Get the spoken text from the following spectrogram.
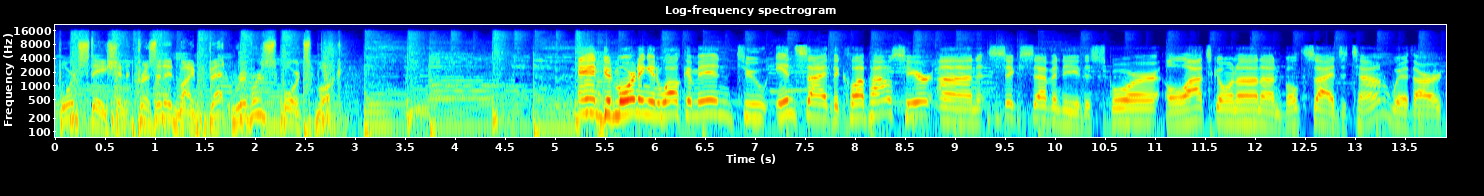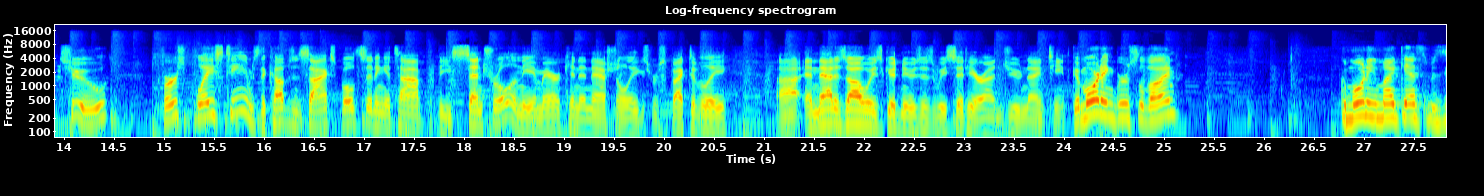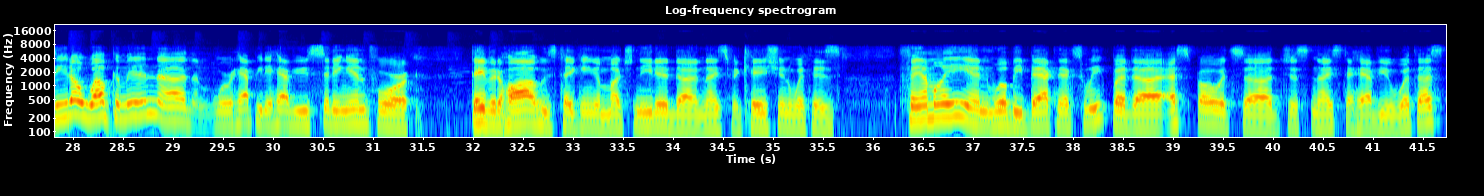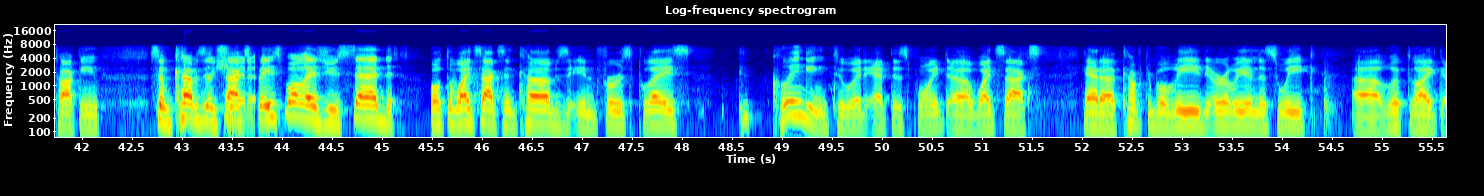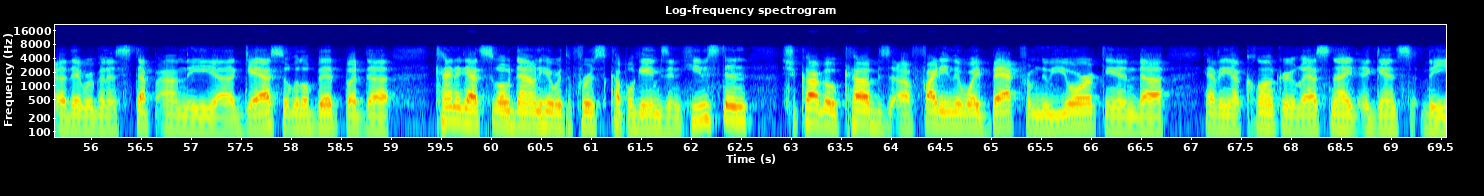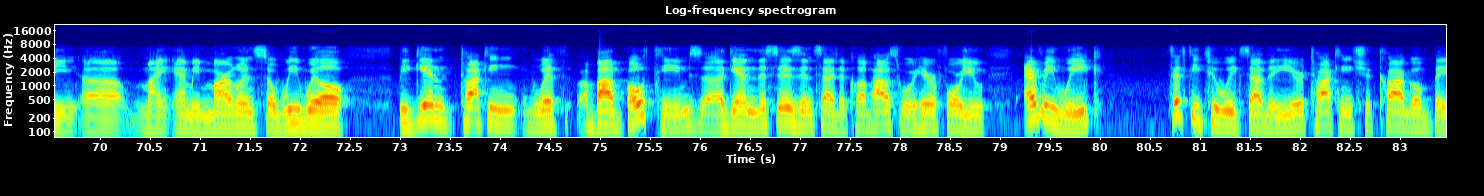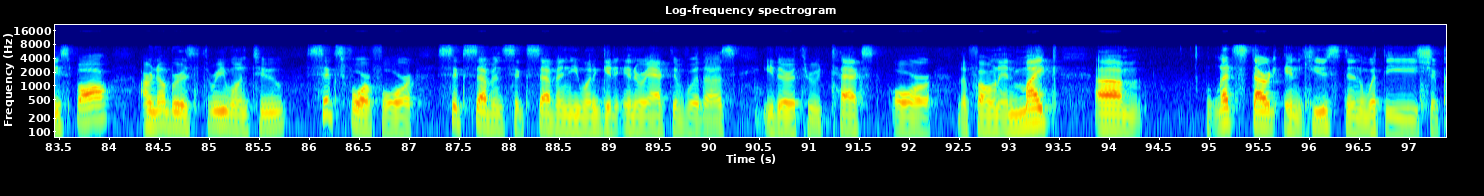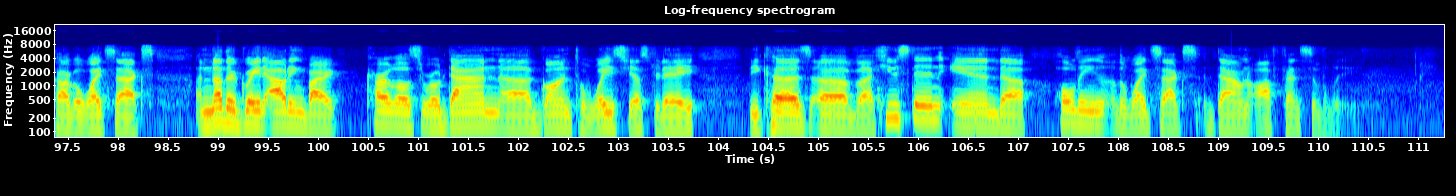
sports station presented by Bet Rivers Sportsbook. And good morning and welcome in to Inside the Clubhouse here on 670 The Score. Lots going on on both sides of town with our two first place teams, the Cubs and Sox, both sitting atop the Central and the American and National Leagues, respectively. Uh, and that is always good news as we sit here on June 19th. Good morning, Bruce Levine. Good morning, Mike Esposito. Welcome in. Uh, we're happy to have you sitting in for David Haugh, who's taking a much needed uh, nice vacation with his family, and we'll be back next week. But uh, Espo, it's uh, just nice to have you with us talking some Cubs and Appreciate Sox it. baseball. As you said, both the White Sox and Cubs in first place, clinging to it at this point. Uh, White Sox had a comfortable lead early in this week. Uh, looked like uh, they were going to step on the uh, gas a little bit, but uh, kind of got slowed down here with the first couple games in Houston. Chicago Cubs uh, fighting their way back from New York and uh, having a clunker last night against the Miami Marlins. So we will begin talking with about both teams. Again, this is Inside the Clubhouse. We're here for you every week, 52 weeks out of the year, talking Chicago baseball. Our number is 312 644 6767. You want to get interactive with us either through text or the phone. And Mike, um, let's start in Houston with the Chicago White Sox. Another great outing by Carlos Rodon, uh, gone to waste yesterday because of uh, Houston and uh, holding the White Sox down offensively.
